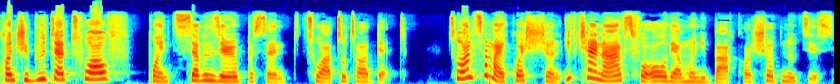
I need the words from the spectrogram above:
contributed 12.70% to our total debt. To answer my question, if China asks for all their money back on short notice,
